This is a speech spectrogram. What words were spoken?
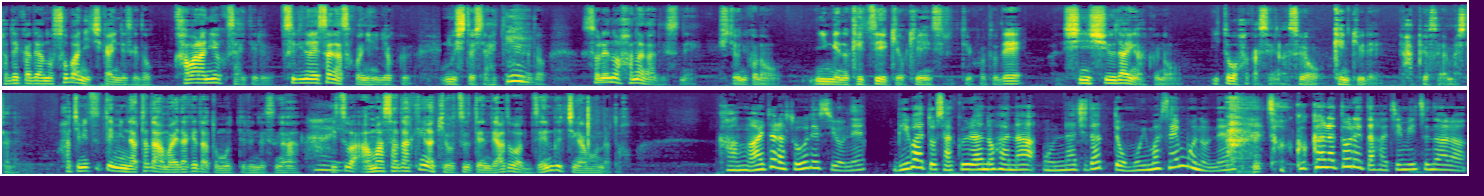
タデカであの、蕎麦に近いんですけど、河原によく咲いてる。釣りの餌がそこによく虫として入ってるんだけど、えそれの花がですね、非常にこの人間の血液をきれいにするっていうことで、信州大学の伊藤博士がそれを研究で発表されましたね。蜂蜜ってみんなただ甘いだけだと思ってるんですが、はい、実は甘さだけが共通点で、あとは全部違うもんだと。考えたらそうですよね。ビワと桜の花同じだって思いませんものね。そこから取れた蜂蜜なら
